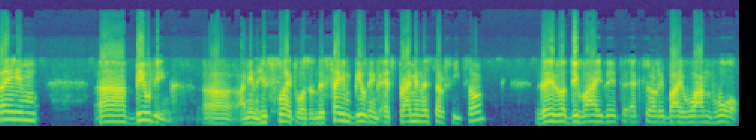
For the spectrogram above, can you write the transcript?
same uh, building. Uh, I mean, his flat was in the same building as Prime Minister Fico. They were divided actually by one wall.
